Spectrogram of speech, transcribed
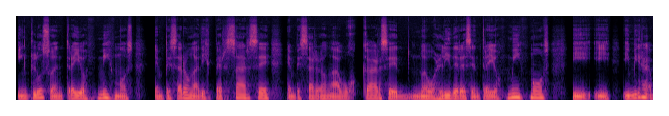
incluso entre ellos mismos empezaron a dispersarse, empezaron a buscarse nuevos líderes entre ellos mismos. Y, mira,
